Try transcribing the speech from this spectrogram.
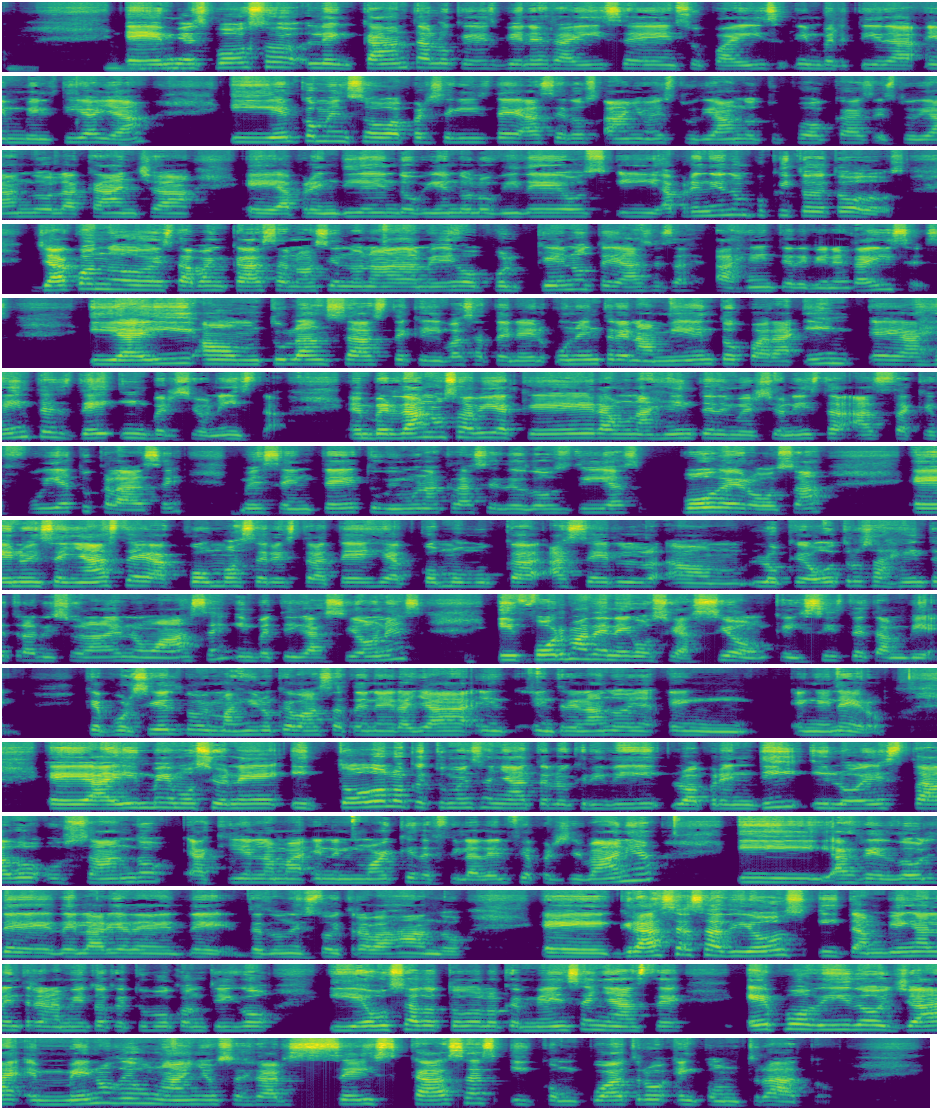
Mm, eh, mi esposo le encanta lo que es bienes raíces en su país, invertida, invertía ya, y él comenzó a perseguirte hace dos años estudiando tu podcast, estudiando la cancha, aprendiendo, los videos y aprendiendo un poquito de todos. Ya cuando estaba en casa no haciendo nada, me dijo, ¿por qué no te haces agente de bienes raíces? Y ahí um, tú lanzaste que ibas a tener un entrenamiento para eh, agentes de inversionista. En verdad no sabía que era un agente de inversionista hasta que fui a tu clase, me senté, tuvimos una clase de dos días poderosa, eh, nos enseñaste a cómo hacer estrategia, cómo buscar, hacer um, lo que otros agentes tradicionales no hacen, investigaciones y forma de negociación que hiciste también que por cierto me imagino que vas a tener allá entrenando en, enero. Eh, ahí me emocioné y todo lo que tú me enseñaste lo escribí, lo aprendí y lo he estado usando aquí en, la, en el market de Filadelfia, Pensilvania y alrededor del área de, donde estoy trabajando. Eh, gracias a Dios y también al entrenamiento que tuvo contigo y he usado todo lo que me enseñaste, he podido ya en menos de un año cerrar seis casas y con cuatro en contrato.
